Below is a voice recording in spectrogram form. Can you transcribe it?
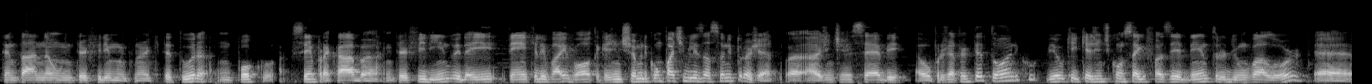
tentar não interferir muito na arquitetura, um pouco sempre acaba interferindo, e daí tem aquele vai e volta, que a gente chama de compatibilização de projeto. A, a gente recebe é, o projeto arquitetônico, vê o que, que a gente consegue fazer dentro de um valor, é,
